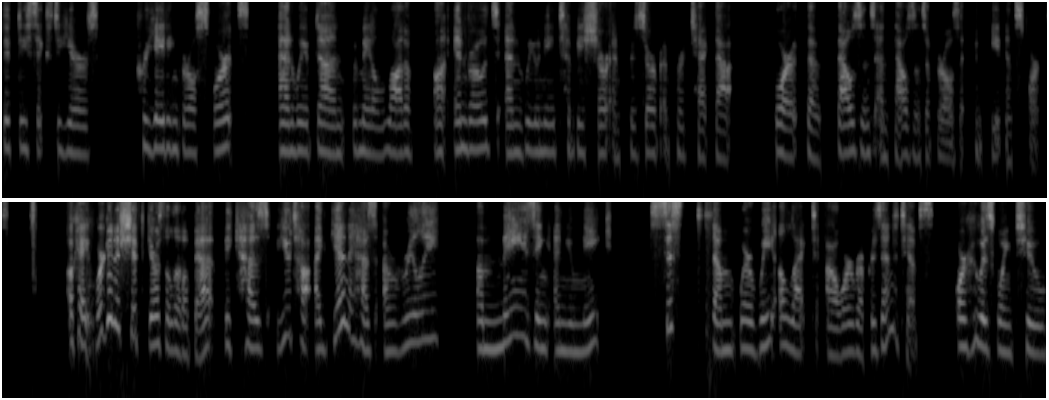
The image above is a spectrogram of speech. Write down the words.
50, 60 years creating girl sports. And we've done, we've made a lot of uh, inroads, and we need to be sure and preserve and protect that for the thousands and thousands of girls that compete in sports. Okay, we're going to shift gears a little bit because Utah again has a really amazing and unique system where we elect our representatives or who is going to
